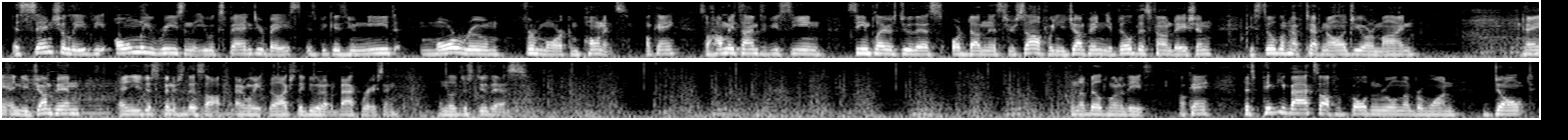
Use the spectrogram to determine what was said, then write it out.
Essentially, the only reason that you expand your base is because you need more room for more components. Okay, so how many times have you seen seen players do this or done this yourself? When you jump in, you build this foundation, you still don't have technology or mine. Okay, and you jump in and you just finish this off. And wait, they'll actually do it out of back bracing, and they'll just do this. And they'll build one of these. Okay? This piggybacks off of golden rule number one. Don't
